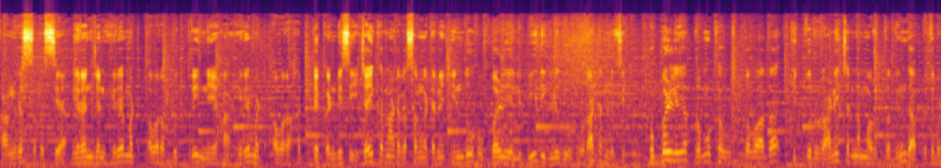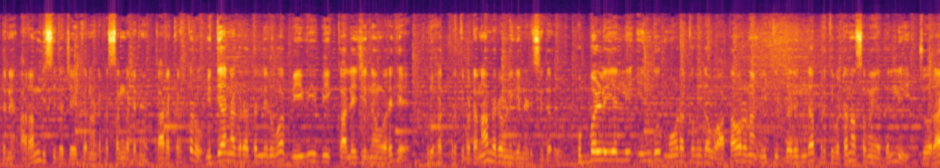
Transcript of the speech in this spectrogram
ಕಾಂಗ್ರೆಸ್ ಸದಸ್ಯ ನಿರಂಜನ್ ಹಿರೇಮಠ್ ಅವರ ಪುತ್ರಿ ನೇಹಾ ಹಿರೇಮಠ್ ಅವರ ಹತ್ಯೆ ಖಂಡಿಸಿ ಜೈ ಕರ್ನಾಟಕ ಸಂಘಟನೆ ಇಂದು ಹುಬ್ಬಳ್ಳಿಯಲ್ಲಿ ಬೀದಿಗಿಳಿದು ಹೋರಾಟ ನಡೆಸಿತು. ಹುಬ್ಬಳ್ಳಿಯ ಪ್ರಮುಖ ವೃತ್ತವಾದ ಕಿತ್ತೂರು ರಾಣಿ ಚೆನ್ನಮ್ಮ ವೃತ್ತದಿಂದ ಪ್ರತಿಭಟನೆ ಆರಂಭಿಸಿದ ಜೈ ಕರ್ನಾಟಕ ಸಂಘಟನೆಯ ಕಾರ್ಯಕರ್ತರು ವಿದ್ಯಾನಗರದಲ್ಲಿರುವ ಬಿವಿಬಿ ಕಾಲೇಜಿನವರೆಗೆ ಬೃಹತ್ ಪ್ರತಿಭಟನಾ ಮೆರವಣಿಗೆ ನಡೆಸಿದರು. ಹುಬ್ಬಳ್ಳಿಯಲ್ಲಿ ಇಂದು ಮೋಡ ಕವಿದ ವಾತಾವರಣ ಇದ್ದಿದ್ದರಿಂದ ಪ್ರತಿಭಟನಾ ಸಮಯದಲ್ಲಿ ಜೋರಾಗಿ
